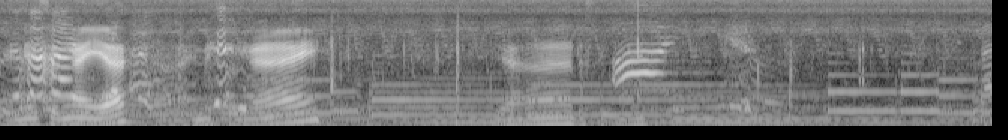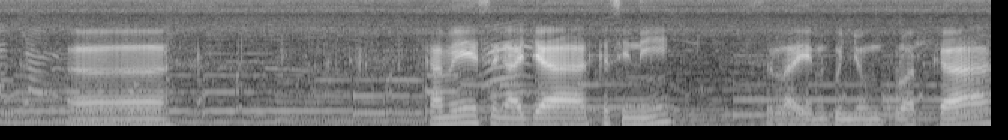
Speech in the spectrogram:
Ini sungai ya? Nah ini sungai. Ya di sini. Eh, kami sengaja ke sini selain kunjung keluarga.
